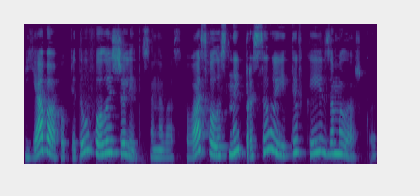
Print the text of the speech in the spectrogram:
Я, бабо, піду в волос жалітися на вас. Вас волосний просилою йти в Київ за Милашкою.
